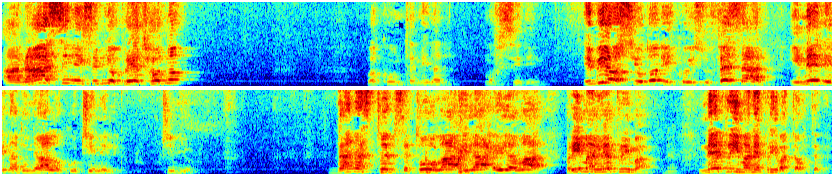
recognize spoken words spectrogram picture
a nasilnik se bio prethodno, vakunta minal mufsidin. I bio si od onih koji su fesad i nered na dunjaluku činili. Činio. Danas tebi se to la ilaha ila Allah prima ili ne prima? Ne prima, ne privata od tebe.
